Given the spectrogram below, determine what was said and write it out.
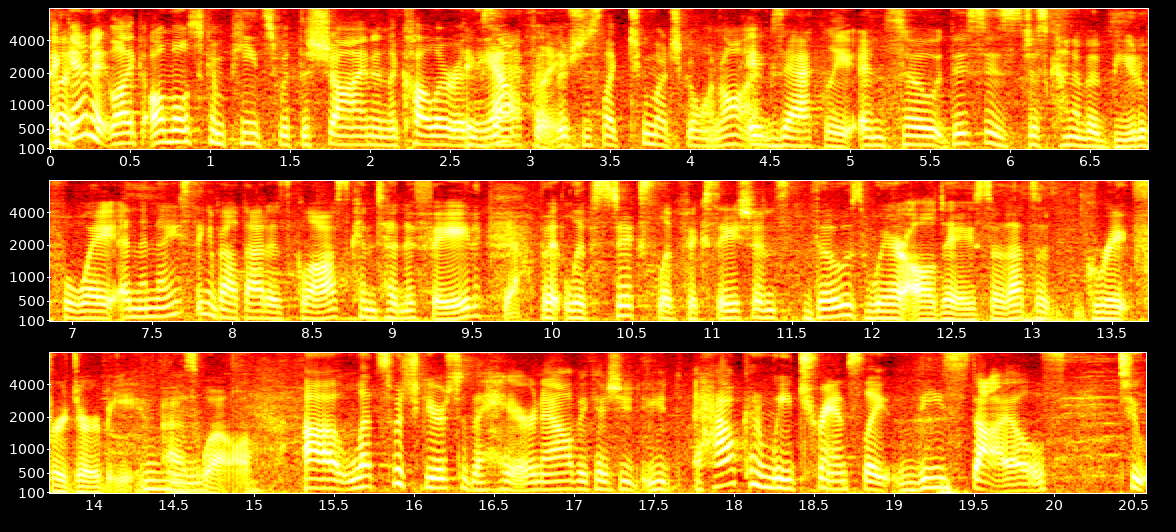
Again, it like almost competes with the shine and the color and the outfit. There's just like too much going on. Exactly. And so this is just kind of a beautiful way. And the nice thing about that is gloss can tend to fade. Yeah. But lipsticks, lip fixations, those wear all day. So that's a great for derby as Mm-hmm. well. Uh, let's switch gears to the hair now because you, you, how can we translate these styles to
